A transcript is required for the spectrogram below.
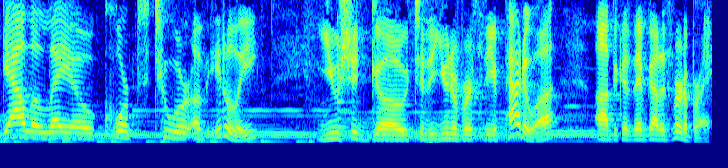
Galileo corpse tour of Italy, you should go to the University of Padua uh, because they've got his vertebrae.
